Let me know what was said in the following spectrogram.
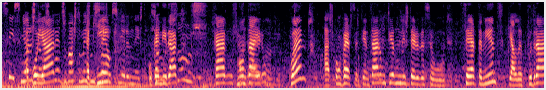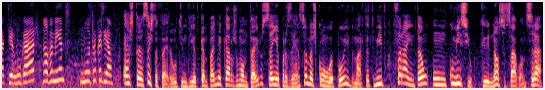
Sim, senhora, apoiar estamos todos debaixo do mesmo aqui céu, senhora Ministra. O candidato somos... Carlos Monteiro. Quanto às conversas tentaram ter no Ministério da Saúde, certamente que ela poderá ter lugar novamente numa outra ocasião. Esta sexta-feira, último dia de campanha, Carlos Monteiro, sem a presença, mas com o apoio de Marta Temido, fará então um comício que não se sabe onde será,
